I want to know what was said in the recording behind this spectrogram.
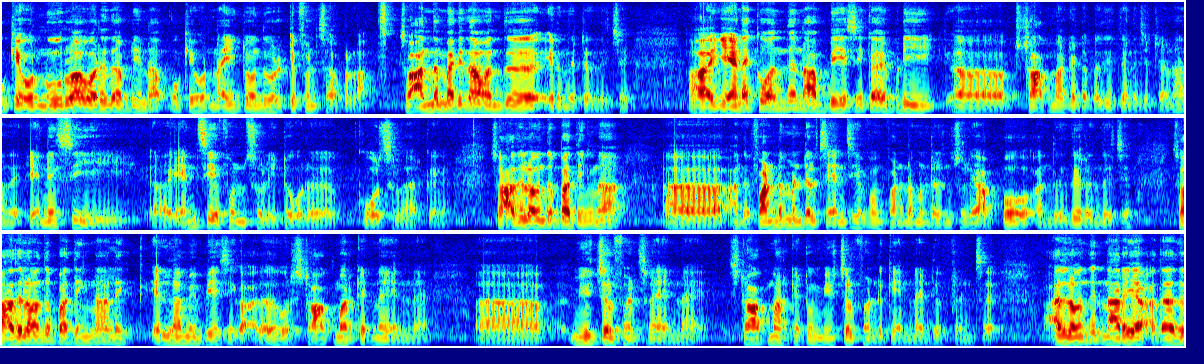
ஓகே ஒரு நூறுரூவா வருது அப்படின்னா ஓகே ஒரு நைட் வந்து ஒரு டிஃபன் சாப்பிட்லாம். ஸோ அந்த மாதிரி தான் வந்து இருந்துட்டு இருந்துச்சு. எனக்கு வந்து நான் பேசிக்காக எப்படி ஸ்டாக் மார்க்கெட்டை பற்றி தெரிஞ்சுட்டேன்னா அந்த என்எஸ்சி என்சிஎஃப்னு சொல்லிட்டு ஒரு கோர்ஸ்லாம் இருக்குங்க. ஸோ அதில் வந்து பார்த்திங்கன்னா அந்த ஃபண்டமெண்டல்ஸ் என்சிஎஃப்எம் ஃபண்டமெண்டல்னு சொல்லி அப்போது அந்த இது இருந்துச்சு. ஸோ அதில் வந்து பார்த்திங்கன்னா லைக் எல்லாமே பேசிக்காக அதாவது ஒரு ஸ்டாக் மார்க்கெட்னா என்ன? மியூச்சுவல் ஃபண்ட்ஸ்னால் என்ன? ஸ்டாக் மார்க்கெட்டும் மியூச்சுவல் ஃபண்டுக்கு என்ன டிஃப்ரென்ஸு அதில் வந்து நிறையா அதாவது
